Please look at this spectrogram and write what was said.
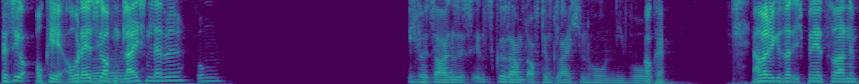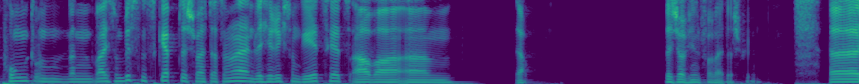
Ist sie, okay, oder ist sie auf dem Äh, gleichen Level? Um ich würde sagen, sie ist insgesamt auf dem gleichen hohen Niveau. Okay. Aber wie gesagt, ich bin jetzt so an dem Punkt und dann war ich so ein bisschen skeptisch, weil ich dachte, na, in welche Richtung geht's jetzt? Aber ähm, ja. Will ich auf jeden Fall weiterspielen. Äh,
